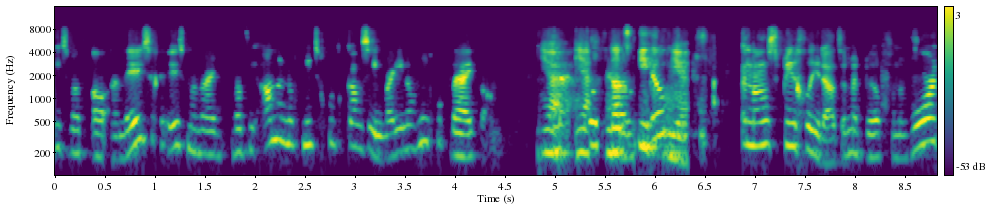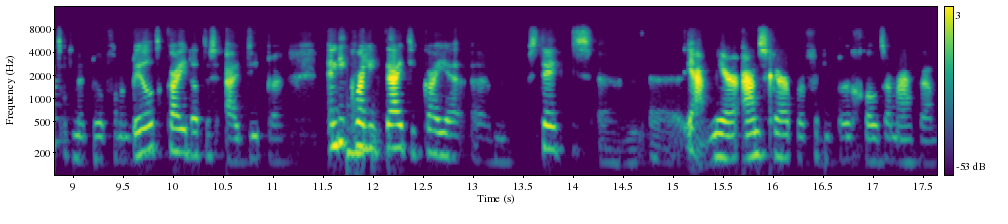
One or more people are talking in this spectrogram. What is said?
iets wat al aanwezig is, maar waar, wat die ander nog niet goed kan zien, waar die nog niet goed bij kan. Ja, ja, dat spiegel je. En dan spiegel je dat. En met behulp van een woord of met behulp van een beeld kan je dat dus uitdiepen. En die kwaliteit die kan je um, steeds um, uh, ja, meer aanscherpen, verdiepen, groter maken.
